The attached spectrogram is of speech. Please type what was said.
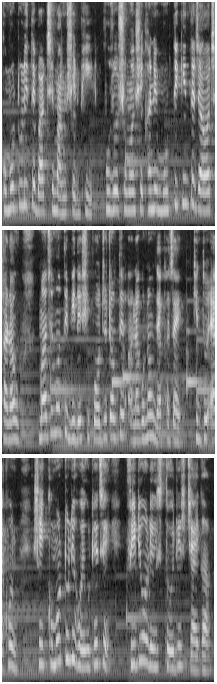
কুমোরটুলিতে বাড়ছে মানুষের ভিড়। পুজোর সময় সেখানে মূর্তি কিনতে যাওয়া ছাড়াও মাঝে মধ্যে বিদেশি পর্যটকদের আনাগোনাও দেখা যায়। কিন্তু এখন সেই কুমোরটুলি হয়ে উঠেছে ভিডিও রিলস তৈরির জায়গা।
